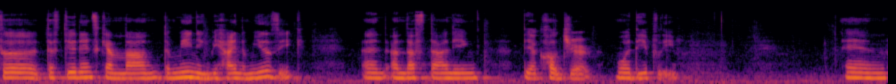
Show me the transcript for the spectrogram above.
so the students can learn the meaning behind the music and understanding their culture more deeply. And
